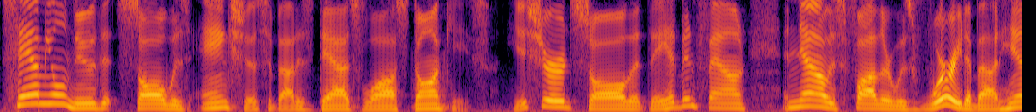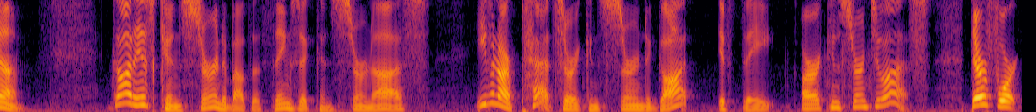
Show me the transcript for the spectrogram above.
Samuel knew that Saul was anxious about his dad's lost donkeys. He assured Saul that they had been found, and now his father was worried about him. God is concerned about the things that concern us. Even our pets are a concern to God if they are a concern to us. Therefore,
